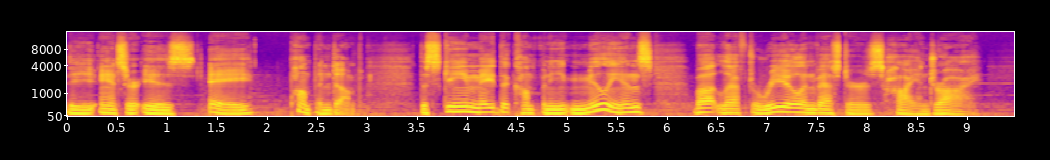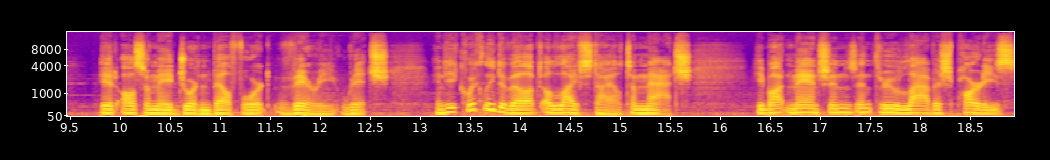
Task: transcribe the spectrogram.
The answer is A. Pump and dump. The scheme made the company millions, but left real investors high and dry. It also made Jordan Belfort very rich, and he quickly developed a lifestyle to match. He bought mansions and threw lavish parties.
